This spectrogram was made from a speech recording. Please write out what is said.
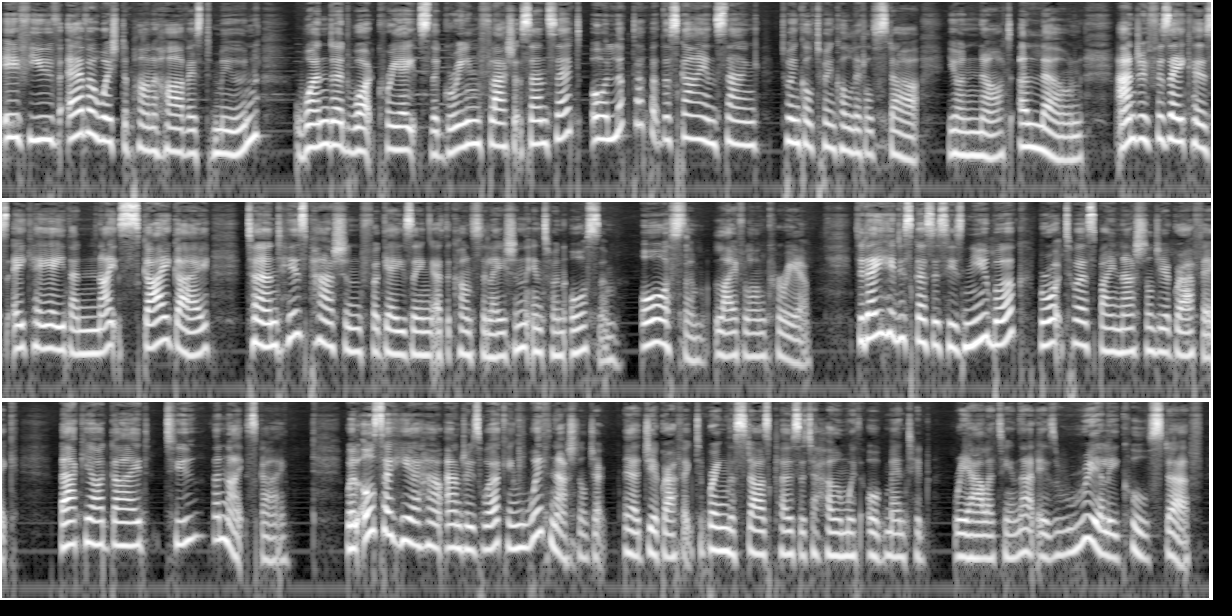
If you've ever wished upon a harvest moon, wondered what creates the green flash at sunset, or looked up at the sky and sang, Twinkle, Twinkle, Little Star, you're not alone. Andrew Fazekas, aka the Night Sky Guy, turned his passion for gazing at the constellation into an awesome, awesome lifelong career. Today, he discusses his new book, brought to us by National Geographic Backyard Guide to the Night Sky. We'll also hear how Andrew's working with National Ge- uh, Geographic to bring the stars closer to home with augmented reality, and that is really cool stuff.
